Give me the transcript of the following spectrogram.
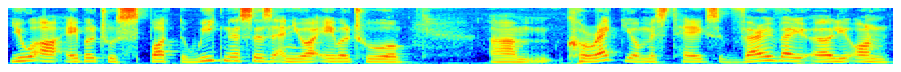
you are able to spot the weaknesses and you are able to um, correct your mistakes very, very early on.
